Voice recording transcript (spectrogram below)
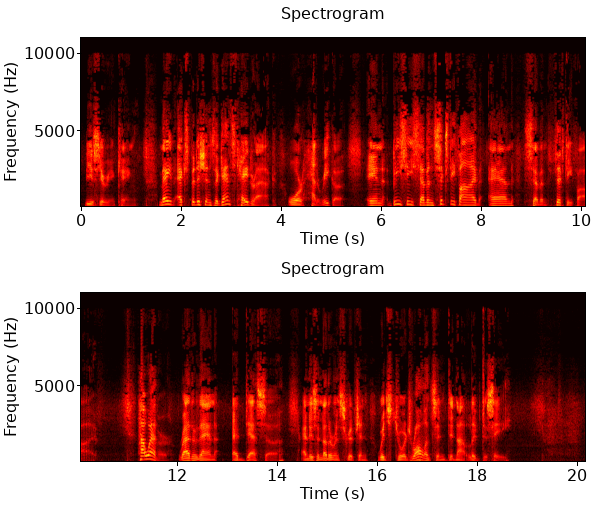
the Assyrian king, made expeditions against Hadrach or Hadarika in BC 765 and 755. However, rather than Edessa, and is another inscription which George Rawlinson did not live to see.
